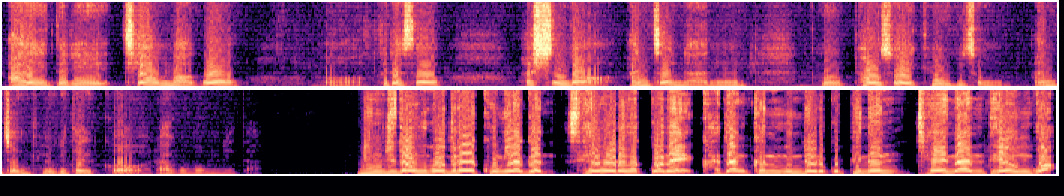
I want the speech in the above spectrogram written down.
아이들이 체험하고 어 그래서 훨씬 더 안전한 그 평소의 교육이 좀 안전 교육이 될 거라고 봅니다. 민주당 후보들의 공약은 세월호 사건의 가장 큰 문제로 꼽히는 재난 대응과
